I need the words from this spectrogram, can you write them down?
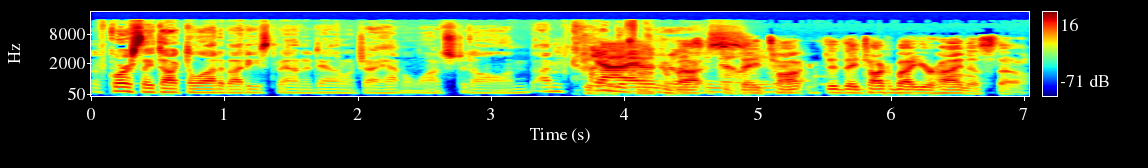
of course, they talked a lot about Eastbound and Down, which I haven't watched at all. I'm I'm kind Yeah, of haven't Talk really about, did they either. talk? Did they talk about Your Highness though?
